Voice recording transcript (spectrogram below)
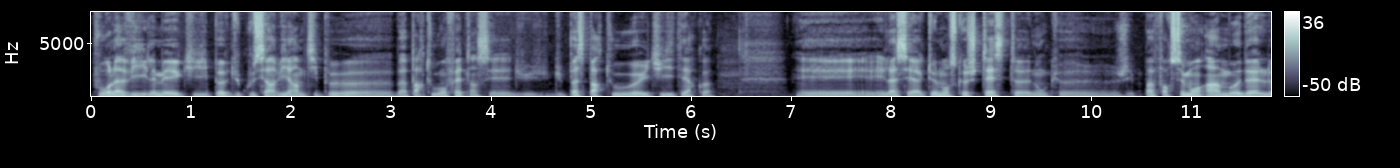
pour la ville, mais qui peuvent du coup servir un petit peu bah, partout en fait. hein. c'est du, du passe-partout utilitaire quoi. Et, et là, c'est actuellement ce que je teste. Donc, j'ai pas forcément un modèle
